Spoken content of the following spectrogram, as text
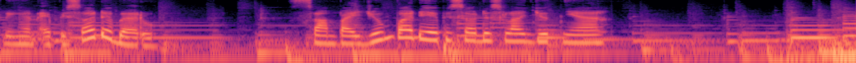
dengan episode baru. Sampai jumpa di episode selanjutnya. thank you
